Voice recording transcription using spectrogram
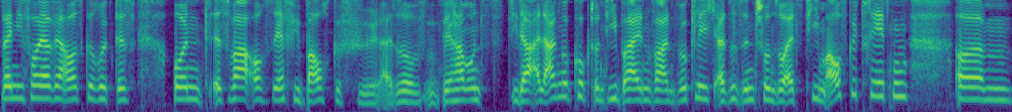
wenn die Feuerwehr ausgerückt ist. Und es war auch sehr viel Bauchgefühl. Also wir haben uns die da alle angeguckt und die beiden waren wirklich, also sind schon so als Team aufgetreten ähm,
